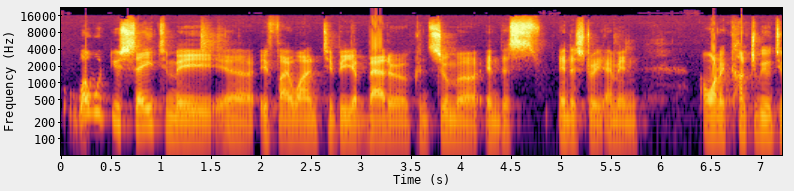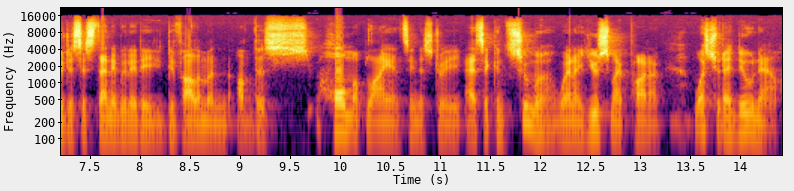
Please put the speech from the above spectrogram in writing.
what would you say to me uh, if I want to be a better consumer in this industry? I mean, I want to contribute to the sustainability development of this home appliance industry as a consumer when I use my product. What should I do now?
